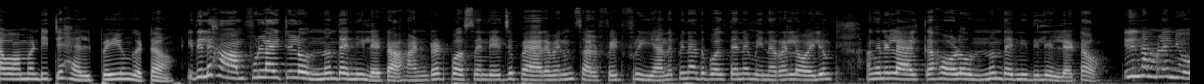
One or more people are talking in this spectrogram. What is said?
ആവാൻ വേണ്ടിയിട്ട് ഹെൽപ്പ് ചെയ്യും കേട്ടോ. ഇതിൽ ഹാംഫുൾ ആയിട്ടുള്ള ഒന്നും തന്നെ ഇല്ല കേട്ടോ. ഹൺഡ്രഡ് പെർസെന്റേജ് പാരവനും സൾഫേറ്റ് ഫ്രീ ആണ്. പിന്നെ അതുപോലെ തന്നെ മിനറൽ ഓയിലും അങ്ങനെയുള്ള ആൽക്കഹോളും ഒന്നും തന്നെ ഇതിലില്ല കേട്ടോ. ഇത് നമ്മൾ ന്യൂ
